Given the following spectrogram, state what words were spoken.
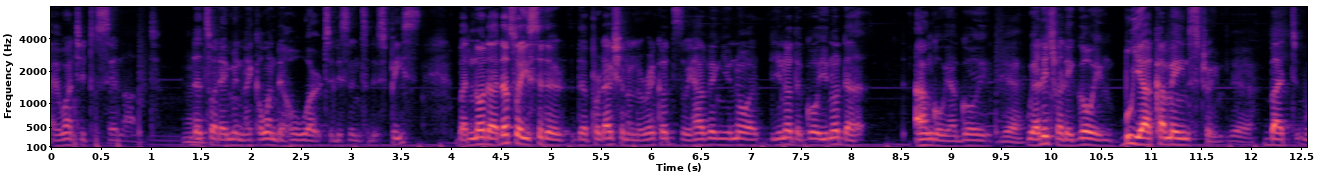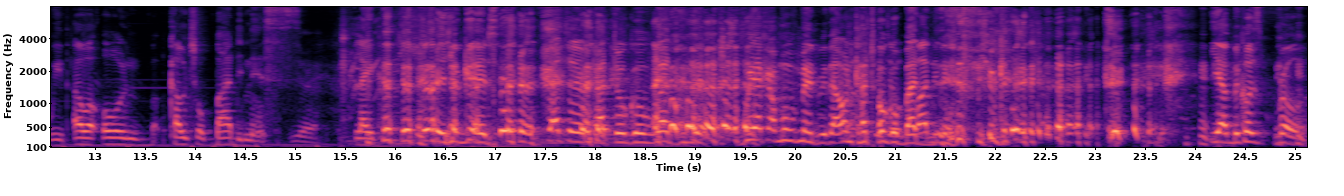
I wanted to sell out. That's what I mean. Like I want the whole world to listen to this piece. But no, that. That's why you see the, the production on the records we're having. You know, you know the goal. You know the angle we are going. Yeah. We are literally going booyaka mainstream. Yeah. But with our own cultural badness. Yeah. Like you get Such a Katogo, the movement with our own Katogo badness. yeah, because bro,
